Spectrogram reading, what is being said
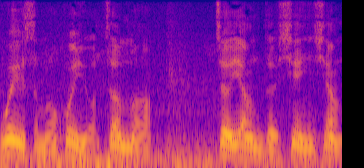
为什么会有这么这样的现象？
